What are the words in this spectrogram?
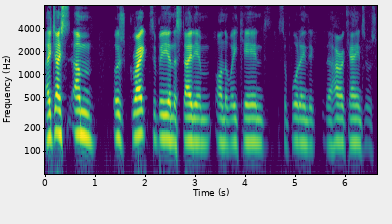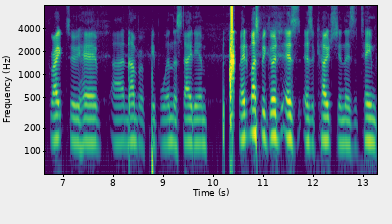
Hey, Jace, um, it was great to be in the stadium on the weekend supporting the, the Hurricanes. It was great to have a number of people in the stadium. Mate, it must be good as as a coach and there's a team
